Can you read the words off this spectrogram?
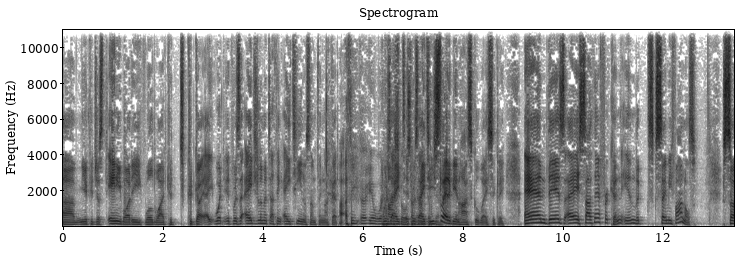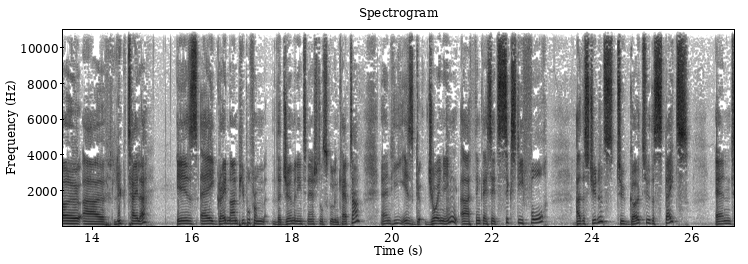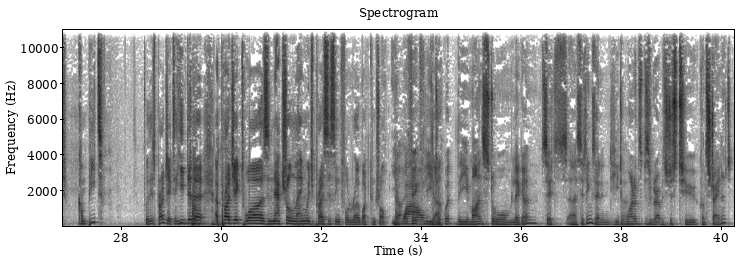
Um, you could just anybody worldwide could could go. eh, What it was an age limit, I think eighteen or something like that. I think uh, you know, It was, eight, it was something like 18. You still had to be in high school, basically. And there's a South African in the semi finals. So uh, Luke Taylor is a grade 9 pupil from the German International School in Cape Town. And he is g- joining, uh, I think they said 64 other students to go to the States and compete with his project. He did a, a project was natural language processing for robot control. Yeah, Wow. effectively, he Yeah. took what the Mindstorm Lego sets uh, settings, and he took one of the specific robots just to constrain it,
